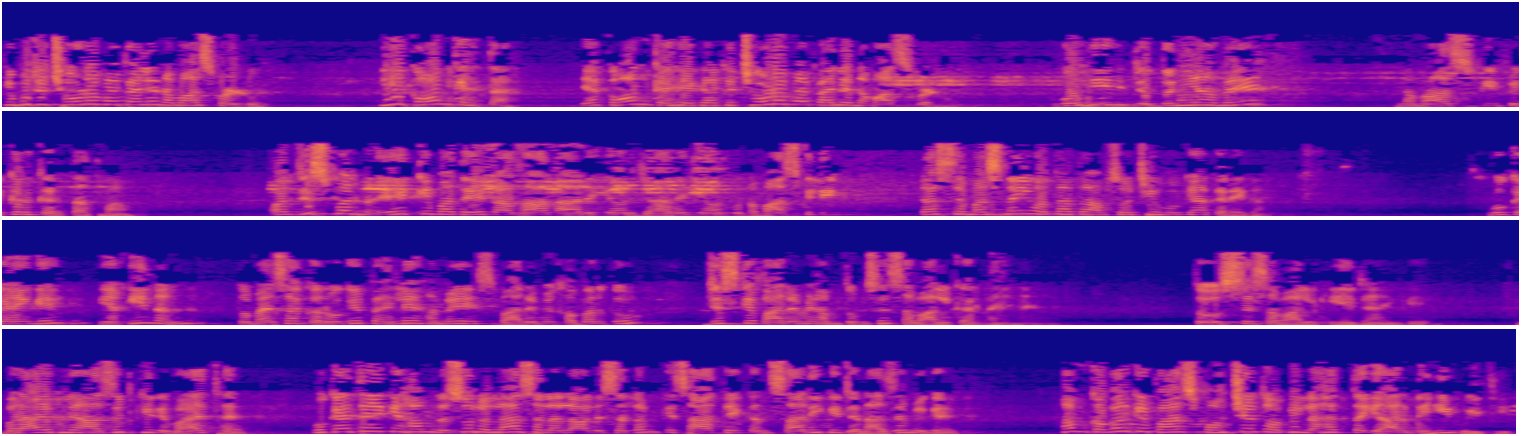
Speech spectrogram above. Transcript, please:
کہ مجھے چھوڑو، میں پہلے نماز پڑھ لوں۔ یہ کون کہتا ہے؟ یا کون کہے گا کہ چھوڑو، میں پہلے نماز پڑھ لوں؟ وہی جو دنیا میں نماز کی فکر کرتا تھا۔ اور جس پر ایک کے بعد ایک آزان آ رہی ہے اور جا رہی ہے اور وہ نماز کے لیے دس سے مس نہیں ہوتا تو آپ سوچیے وہ کیا کرے گا؟ وہ کہیں گے، یقیناً تم ایسا کرو گے، پہلے ہمیں اس بارے میں خبر دو، جس کے بارے میں ہم تم سے سوال کر رہے ہیں۔ تو اس سے سوال کیے جائیں گے۔ برائے ابن عازب کی روایت ہے۔ وہ کہتے ہیں کہ ہم رسول اللہ صلی اللہ علیہ وسلم کے ساتھ ایک انصاری کے جنازے میں گئے۔ ہم قبر کے پاس پہنچے تو ابھی لاہت تیار نہیں ہوئی تھی۔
